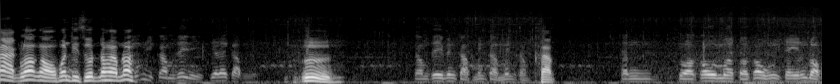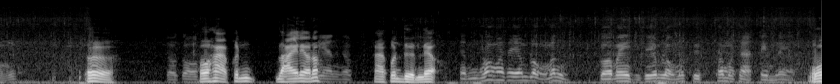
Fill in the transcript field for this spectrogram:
หากเลาะเงาเพิ่นที่สุดเนาะครับเนาะผมมีกำใช่นี่ที่ไรกำนี่อืม กำใช่เป็นกำเป็นกำเป็นกำครับ ท่านตัวเก่ามาตัวเก่าใจน้ำดองนี่เออตัวเก่าเพอหากเพิ่นหลายแล้วเนาะแม่นครับหากเพิ่นเดินแล้วแต่เขามาใช้น้ำดองมัน ตัวไม้ที่ใช้น้ำดองมันคือธรรมชาติเต็มเลยครับโอ้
